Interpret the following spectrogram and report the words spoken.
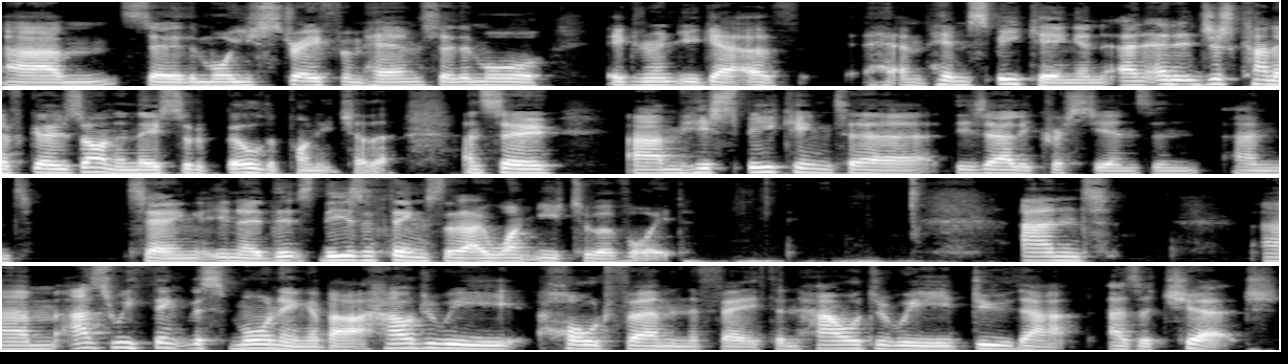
um, so the more you stray from Him, so the more ignorant you get of him, him speaking, and, and and it just kind of goes on, and they sort of build upon each other, and so. Um, he's speaking to these early Christians and and saying, you know, this, these are things that I want you to avoid. And um, as we think this morning about how do we hold firm in the faith and how do we do that as a church,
